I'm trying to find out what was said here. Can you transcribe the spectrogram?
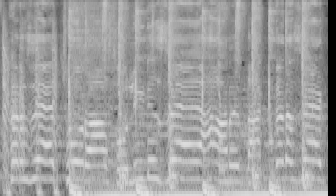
Tırzet orası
